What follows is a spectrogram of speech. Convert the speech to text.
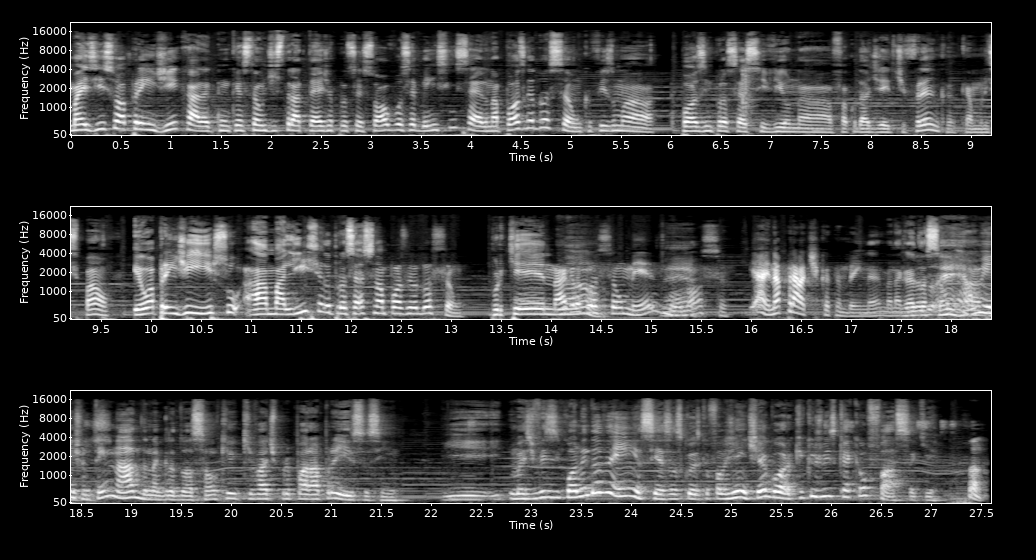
mas isso eu aprendi, cara, com questão de estratégia processual, vou ser bem sincero. Na pós-graduação, que eu fiz uma pós em processo civil na Faculdade de Direito de Franca, que é a municipal, eu aprendi isso, a malícia do processo na pós-graduação. Porque na Não. graduação mesmo, É. nossa. E aí, na prática também, né? Mas na graduação. É, nada realmente, não tem nada na graduação que, que vai te preparar pra isso, assim. E, mas de vez em quando ainda vem, assim, essas coisas que eu falo, gente, e agora? O que, que o juiz quer que eu faça aqui? Mano,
